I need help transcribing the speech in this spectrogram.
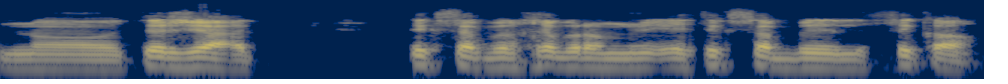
إنه ترجع تكسب الخبرة من تكسب الثقة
